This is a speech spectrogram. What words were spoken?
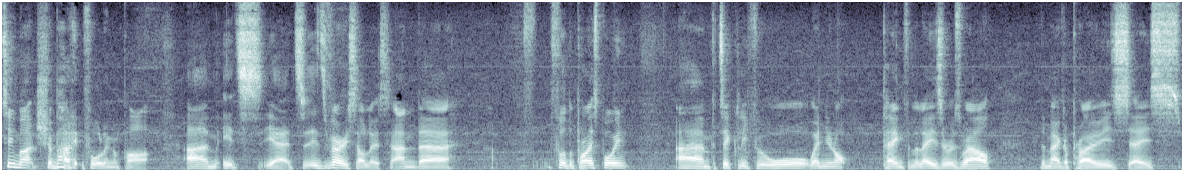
too much about it falling apart. Um, it's yeah, it's it's very solid, and uh, for the price point, um, particularly for when you're not paying for the laser as well, the Mega Pro is is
